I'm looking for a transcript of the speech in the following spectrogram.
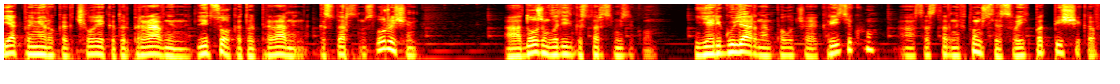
я, к примеру, как человек, который приравнен, лицо, которое приравнено к государственным служащим, должен владеть государственным языком. Я регулярно получаю критику а, со стороны, в том числе, своих подписчиков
